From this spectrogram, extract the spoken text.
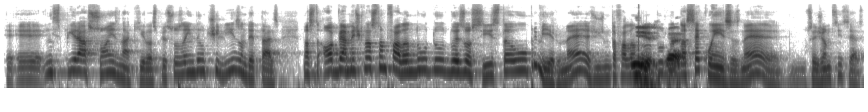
É, inspirações naquilo, as pessoas ainda utilizam detalhes. Nós, obviamente que nós estamos falando do, do, do Exorcista, o primeiro, né? A gente não está falando Isso, do, é. das sequências, né? Sejamos sinceros.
